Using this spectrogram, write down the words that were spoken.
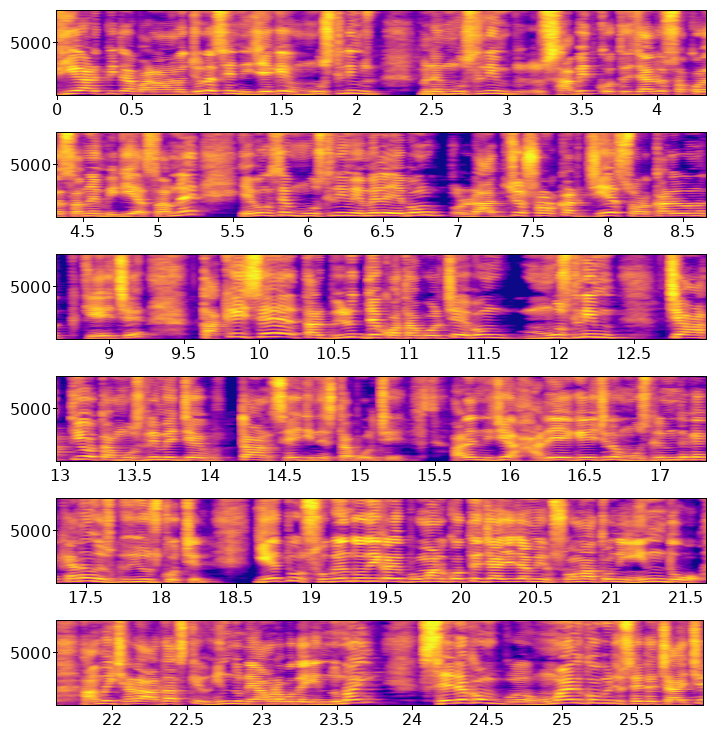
টিআরপিটা বাড়ানোর জন্য সে নিজেকে মুসলিম মানে মুসলিম সাবিত করতে চাইলো সকলের সামনে, মিডিয়ার সামনে, এবং সে মুসলিম এমএলএ এবং রাজ্য সরকার, যে সরকারের খেয়েছে, তাকেই সে তার বিরুদ্ধে কথা বলছে এবং মুসলিম যে আত্মীয়তা, মুসলিমের যে টান, সেই জিনিসটা বলছে। আরে নিজে হারিয়ে গিয়েছিল, মুসলিমদেরকে কেন ইউজ করছেন? যেহেতু শুভেন্দু অধিকারী প্রমাণ করতে চাইছে যে আমি সনাতনী হিন্দু, আমি ছাড়া আদার্স কেউ হিন্দু নেই, আমরা বোধহয় হিন্দু নই সেরকম, হুমায়ুন কবির সেটা চাইছে।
